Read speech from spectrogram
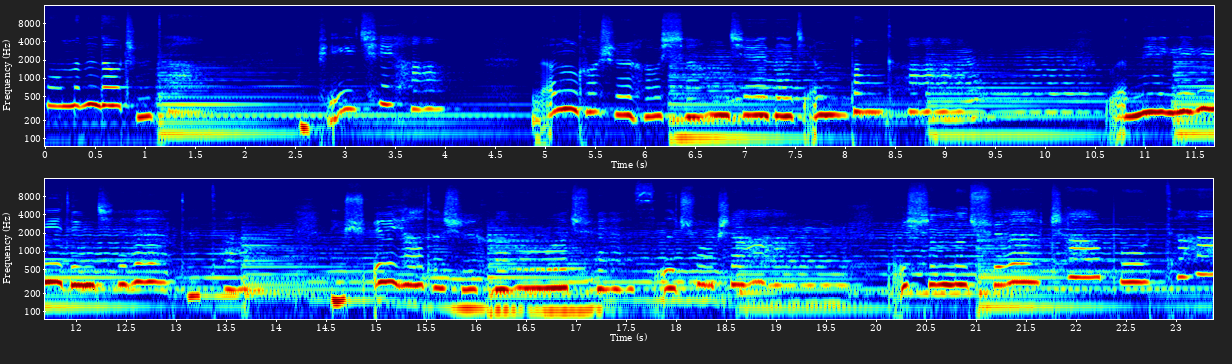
我们都知道你脾气好，难过时候想借个肩膀靠，问你一定借得到。你需要的时候，我却四处找，为什么却找不到？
